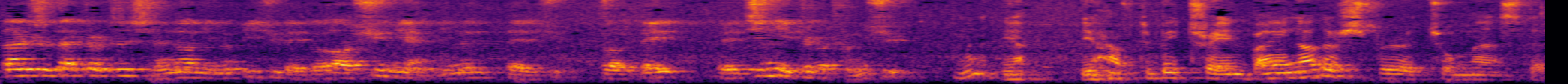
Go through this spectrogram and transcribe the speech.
但是在这之前呢，你们必须得得到训练，你们得去得得得经历这个程序。 Mm, Yeah, you have to be trained by another spiritual master.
